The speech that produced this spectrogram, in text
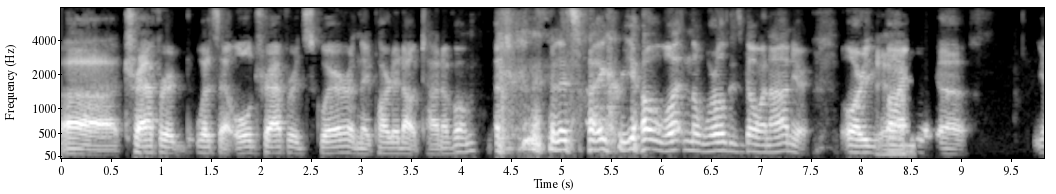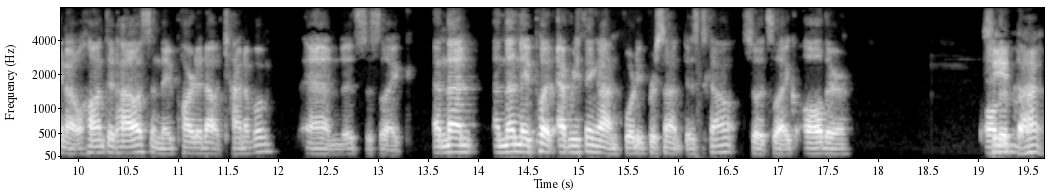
uh Trafford, what's that old Trafford Square, and they parted out ten of them, and it's like, yo, what in the world is going on here? Or you Yeah. find like a you know haunted house, and they parted out ten of them, and it's just like, and then and then they put everything on forty percent discount, so it's like all their all See, their I-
